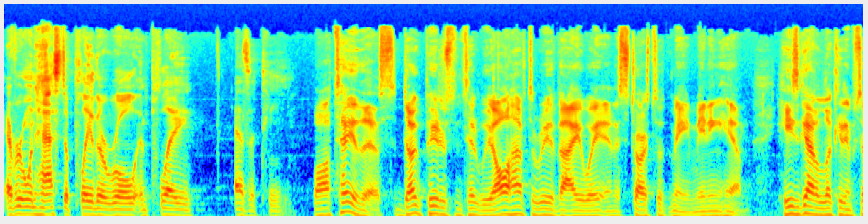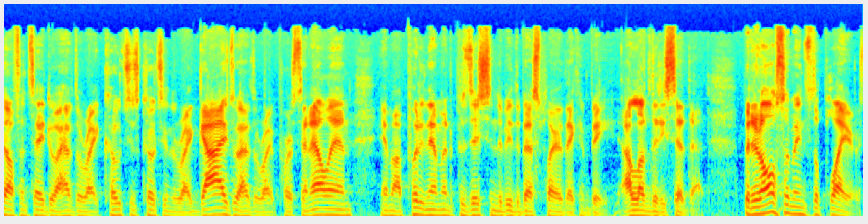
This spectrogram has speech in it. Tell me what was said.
Everyone has to play their role and play as a team. Well, I'll tell you this Doug Pederson said we all have to reevaluate, and it starts with me, meaning him. He's got to look at himself and say, do I have the right coaches coaching the right guys? Do I have the right personnel in? Am I putting them in a position to be the best player they can be? I love that he said that. But it also means the players.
